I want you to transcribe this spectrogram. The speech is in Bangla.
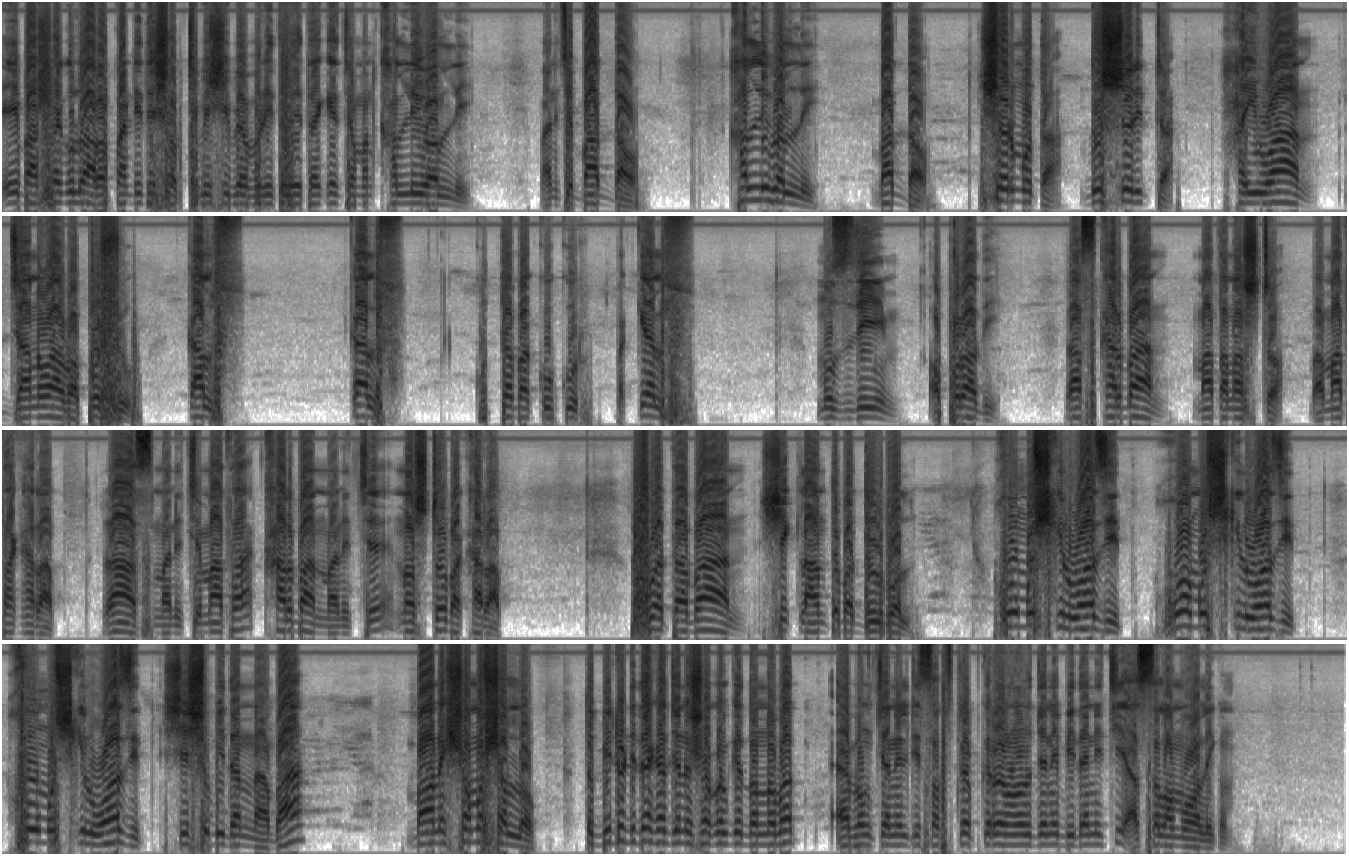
এই ভাষাগুলো আরব কান্ট্রিতে সবচেয়ে বেশি ব্যবহৃত হয়ে থাকে, যেমন খাল্লি ওয়াল্লি মানে হচ্ছে বাদ দাও। খাল্লি ওয়াল্লি, বাদ দাও। শর্মুতা দুশ্চরিত্রা হাইওয়ান, জানোয়ার বা পশু, কালফ কালফ, কুত্তা বা কুকুর বা ক্যালফ, মুজরিম, অপরাধী রাস খারবান, মাথা নষ্ট বা মাথা খারাপ। রাস মানে হচ্ছে মাথা, খারবান মানে হচ্ছে নষ্ট বা খারাপ। হুয়া তাবান সে ক্লান্ত বা দুর্বল হু মুশকিল ওয়াজিদ হুয়া মুশকিল ওয়াজিদ হু মুশকিল ওয়াজিদ সে সুবিধার না, বা? বা অনেক সমস্যার লোক। তো ভিডিওটি দেখার জন্য সকলকে ধন্যবাদ এবং চ্যানেলটি সাবস্ক্রাইব করার অনুরোধ জানিয়ে বিদায় নিচ্ছি। আসসালামু আলাইকুম।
